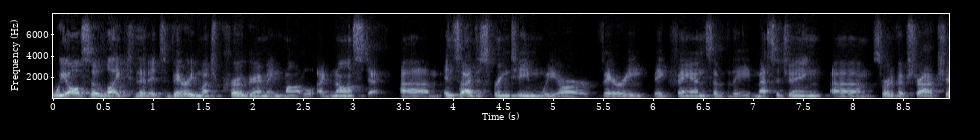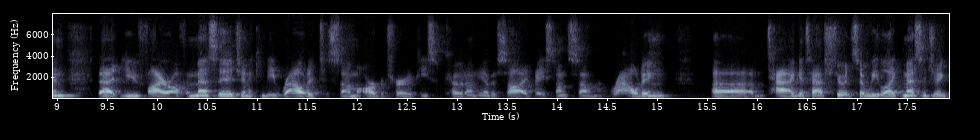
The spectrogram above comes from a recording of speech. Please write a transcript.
We also liked that it's very much programming model agnostic. Um, inside the Spring team, we are very big fans of the messaging um, sort of abstraction that you fire off a message and it can be routed to some arbitrary piece of code on the other side based on some routing um, tag attached to it. So we like messaging,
